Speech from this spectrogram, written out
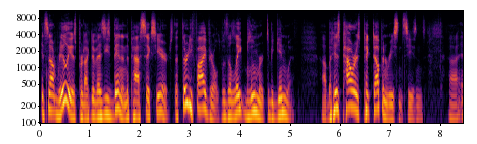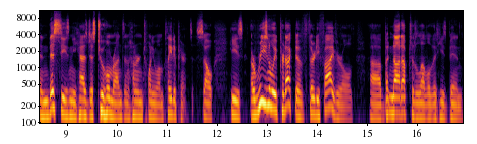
it's not really as productive as he's been in the past six years. The 35 year old was a late bloomer to begin with, uh, but his power has picked up in recent seasons. Uh, and this season, he has just two home runs and 121 plate appearances. So he's a reasonably productive 35 year old, uh, but not up to the level that he's been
